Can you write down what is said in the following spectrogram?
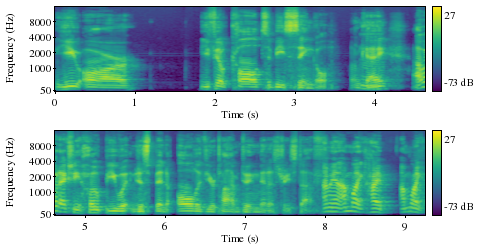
you are you feel called to be single. Okay, Mm-hmm. I would actually hope you wouldn't just spend all of your time doing ministry stuff. I mean, I'm like hype. I'm like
